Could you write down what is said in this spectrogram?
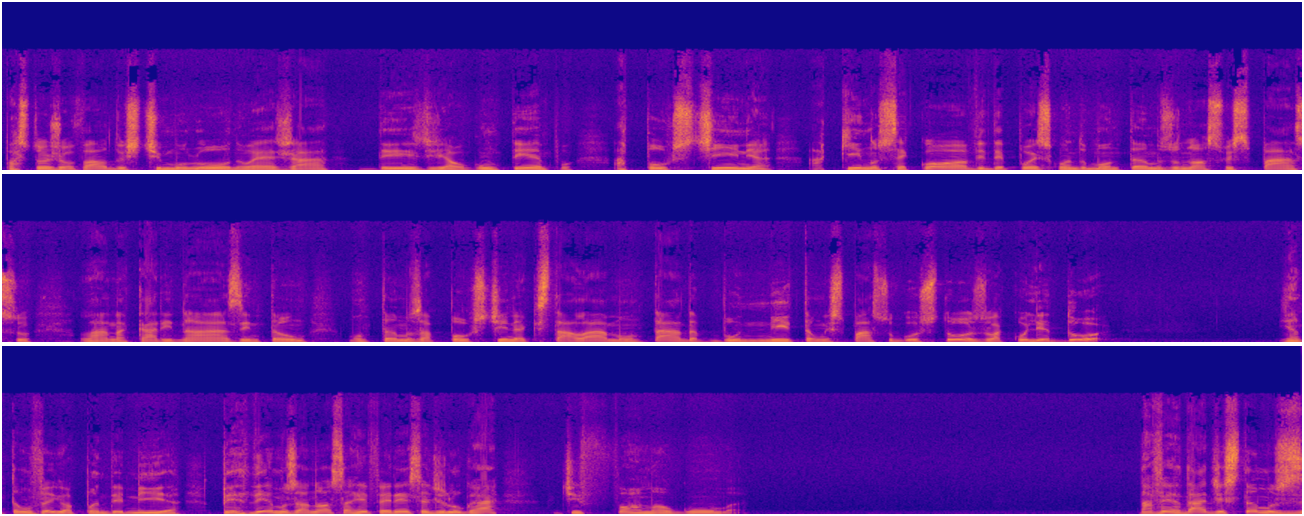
Pastor Jovaldo estimulou, não é, já desde algum tempo, a postinha aqui no Secov, depois quando montamos o nosso espaço lá na Carinás, então montamos a postinha que está lá montada, bonita, um espaço gostoso, acolhedor. E então veio a pandemia. Perdemos a nossa referência de lugar? De forma alguma. Na verdade, estamos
